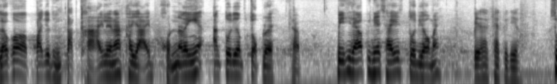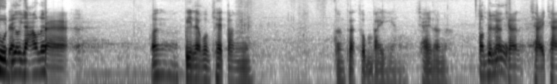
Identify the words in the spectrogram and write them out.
แล้วก็ไปจนถึงตัดขายเลยนะ ขยายผลอะไรเงี้ยอันตัวเดียวจบเลยครับ ปีที่แล้วปีนี้ใช้ตัวเดียวไหมปีแรกแค่ตัวเดียว สูตรเดียวยาวเลยแต่เอ้ยปีแล้วผมใช้ตอนตอนสะสมใบยังใช้แล้วนะตอนเป็นลูกใช้แล้วใช้ใช้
